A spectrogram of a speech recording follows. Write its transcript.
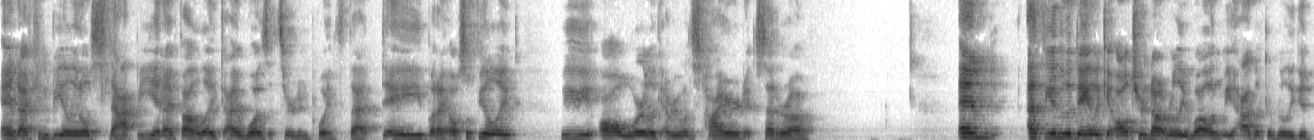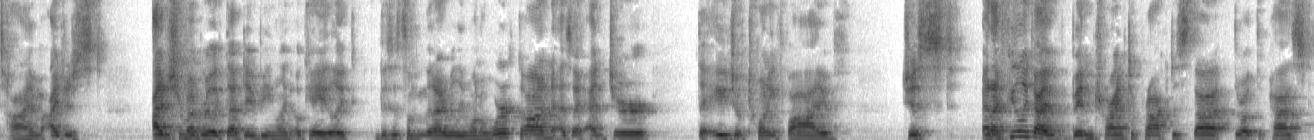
And I can be a little snappy, and I felt like I was at certain points that day, but I also feel like we all were, like, everyone's tired, etc. And at the end of the day, like, it all turned out really well, and we had, like, a really good time. I just, I just remember, like, that day being like, okay, like, this is something that I really want to work on as I enter the age of 25. Just, and I feel like I've been trying to practice that throughout the past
